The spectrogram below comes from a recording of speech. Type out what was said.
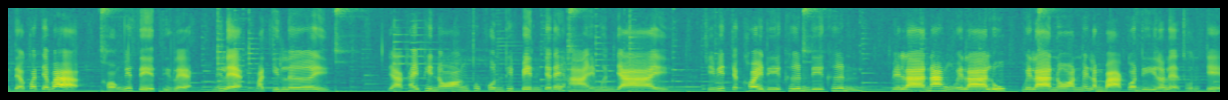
ษเดี๋ยวก็จะว่าของวิเศษอีกแหละ นี่แหละมากินเลย อยากให้พี่น้องทุกคนที่เป็นจะได้หายเหมือนยาย ชีวิตจะค่อยดีขึ้นดีขึ้น เวลานั่งเวลาลุก เวลานอนไม่ลำบากก็ดีแล้วแหละทนแก่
